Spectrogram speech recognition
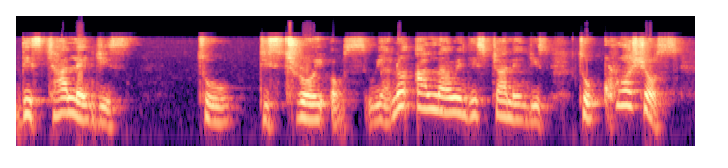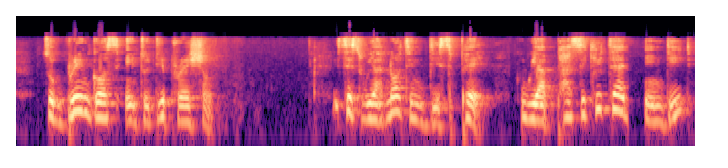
these challenges to destroy us. We are not allowing these challenges to crush us to bring us into depression. It says we are not in despair. We are persecuted indeed,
